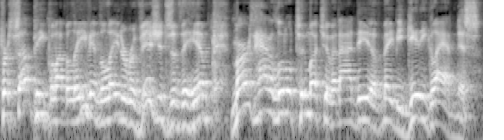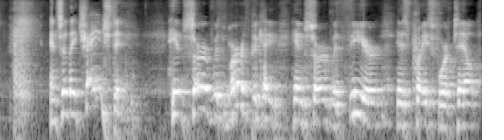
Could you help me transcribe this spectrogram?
for some people, I believe, in the later revisions of the hymn, mirth had a little too much of an idea of maybe giddy gladness. And so they changed it. him served with mirth became him served with fear, his praise forth tell.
